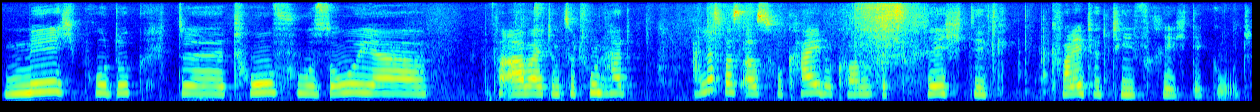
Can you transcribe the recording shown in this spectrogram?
Milchprodukte, Tofu, Soja, Verarbeitung zu tun hat, alles, was aus Hokkaido kommt, ist richtig, qualitativ richtig gut.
